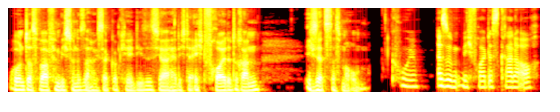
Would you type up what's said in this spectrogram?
Und das war für mich so eine Sache, ich sage, okay, dieses Jahr hätte ich da echt Freude dran. Ich setze das mal um. Cool. Also mich freut es gerade auch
